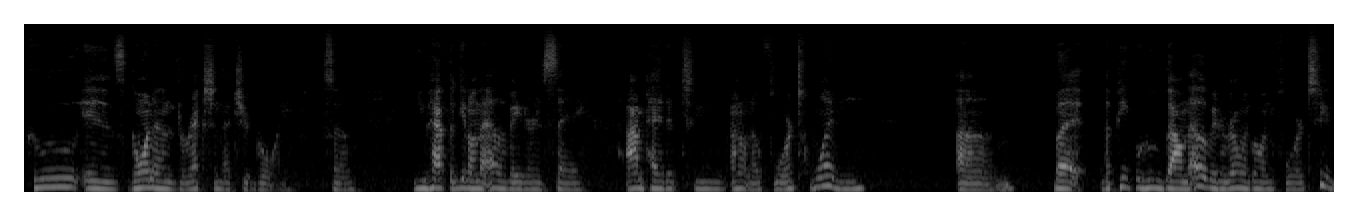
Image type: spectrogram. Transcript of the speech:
who is going in a direction that you're going. So you have to get on the elevator and say, I'm headed to, I don't know, floor 20 um, but the people who got on the elevator, they're only going to floor two.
